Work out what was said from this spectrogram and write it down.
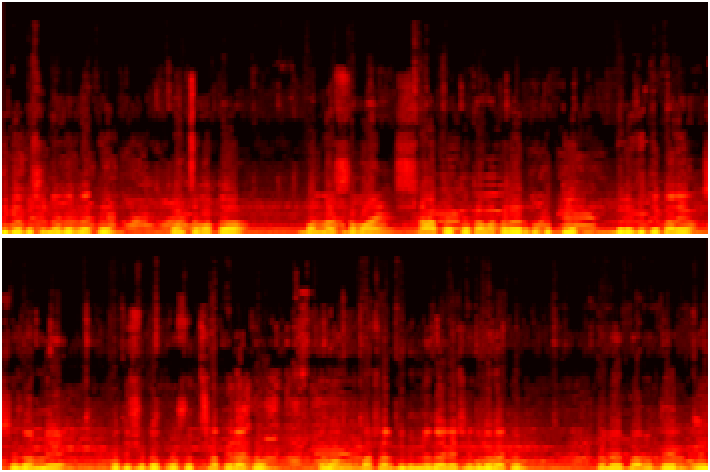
দিকে বেশি নজর রাখুন। পঞ্চমত, বন্যার সময় সাপ ও পোকামাকড়ের উপদ্রব বেড়ে যেতে পারে, সেজন্যে প্রতিষেধক ওষুধ সাথে রাখুন এবং বাসার বিভিন্ন জায়গায় সেগুলো রাখুন। আসলে ভারতের এই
